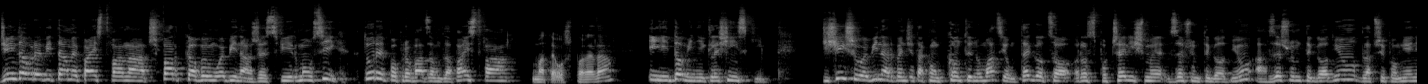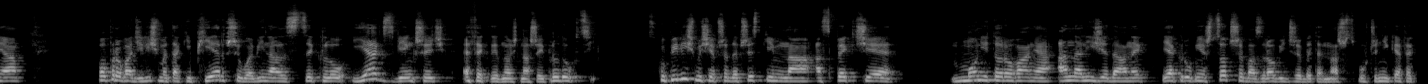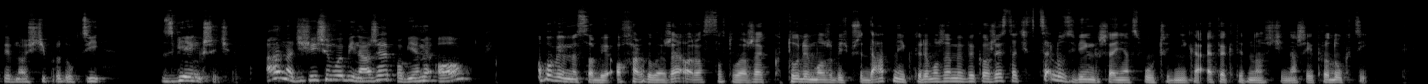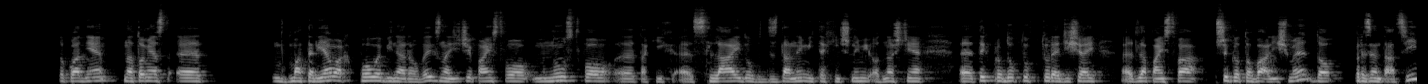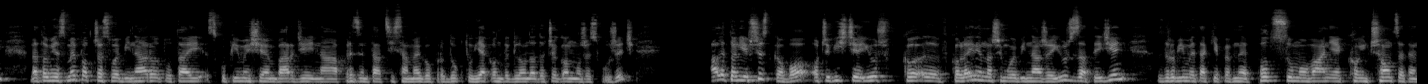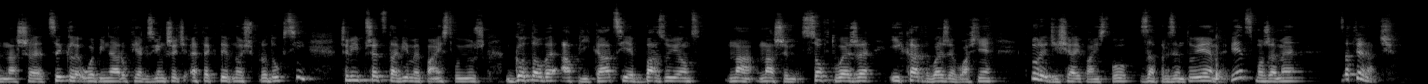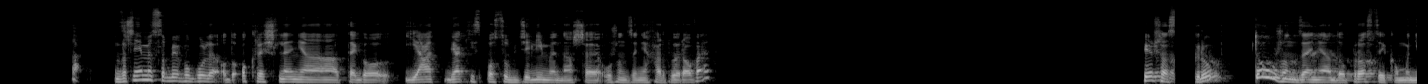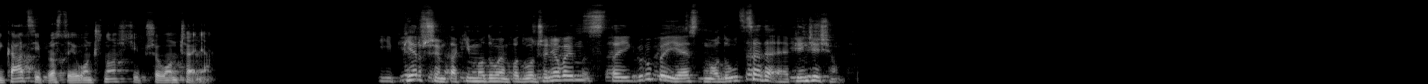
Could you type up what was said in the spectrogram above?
Dzień dobry, witamy Państwa na czwartkowym webinarze z firmą SIG, który poprowadzą dla Państwa Mateusz Poreda. i Dominik Lesiński. Dzisiejszy webinar będzie taką kontynuacją tego, co rozpoczęliśmy w zeszłym tygodniu, a w zeszłym tygodniu, dla przypomnienia, poprowadziliśmy taki pierwszy webinar z cyklu Jak zwiększyć efektywność naszej produkcji. Skupiliśmy się przede wszystkim na aspekcie monitorowania, analizie danych, jak również co trzeba zrobić, żeby ten nasz współczynnik efektywności produkcji zwiększyć. A na dzisiejszym webinarze powiemy o Opowiemy sobie o hardware'ze oraz software'ze, który może być przydatny i który możemy wykorzystać w celu zwiększenia współczynnika efektywności naszej produkcji. Dokładnie. Natomiast e, w materiałach powebinarowych znajdziecie Państwo mnóstwo e, takich e, slajdów z danymi technicznymi odnośnie e, tych produktów, które dzisiaj dla Państwa przygotowaliśmy do prezentacji. Natomiast my podczas webinaru tutaj skupimy się bardziej na prezentacji samego produktu, jak on wygląda, do czego on może służyć. Ale to nie wszystko, bo oczywiście już w, ko- w kolejnym naszym webinarze, już za tydzień, zrobimy takie pewne podsumowanie kończące ten nasz cykl webinarów, jak zwiększyć efektywność produkcji, czyli przedstawimy Państwu już gotowe aplikacje, bazując na naszym software'ze i hardware'ze właśnie, który dzisiaj Państwu zaprezentujemy. Więc możemy zaczynać. Zaczniemy sobie w ogóle od określenia tego, jak, w jaki sposób dzielimy nasze urządzenia hardware'owe. Pierwsza z grup to urządzenia do prostej komunikacji, prostej łączności, przyłączenia. I pierwszym takim modułem podłączeniowym z tej grupy jest moduł CDE 50.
